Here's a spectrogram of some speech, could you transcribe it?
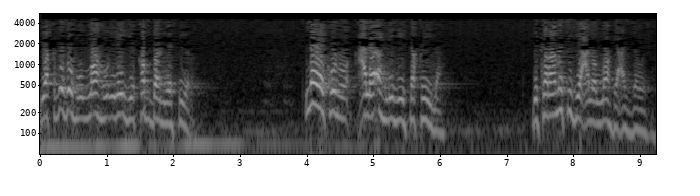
يقبضه الله إليه قبضا يسيرا. لا يكون على أهله ثقيلا. بكرامته على الله عز وجل.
